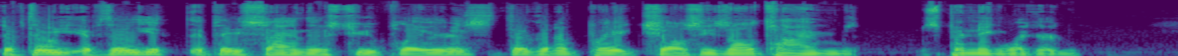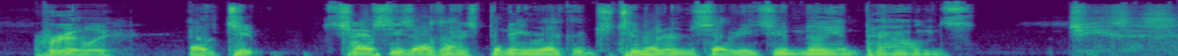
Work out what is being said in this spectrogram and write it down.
If they if they get if they sign those two players, they're going to break Chelsea's all time spending record Really? of two. Chelsea's all time spending record 272 million pounds Jesus.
